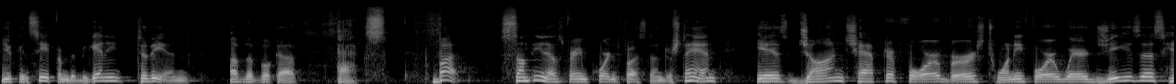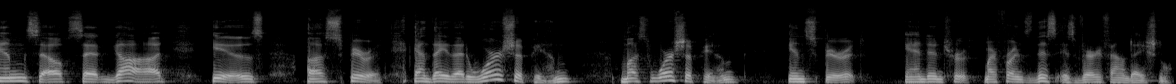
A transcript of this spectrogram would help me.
You can see it from the beginning to the end of the book of Acts. But something else very important for us to understand is John chapter 4, verse 24, where Jesus himself said, God is a spirit, and they that worship him must worship him in spirit and in truth. My friends, this is very foundational.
